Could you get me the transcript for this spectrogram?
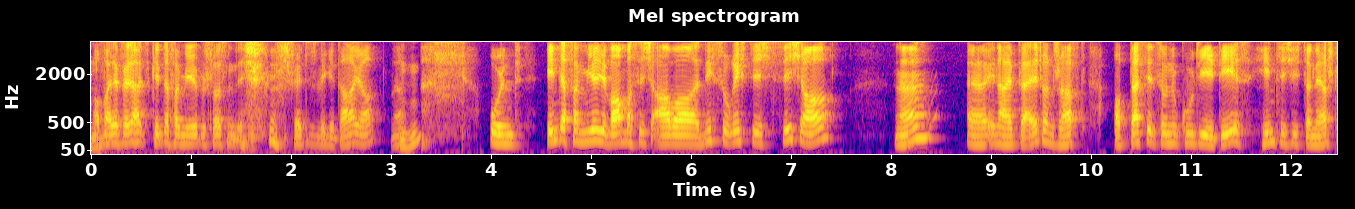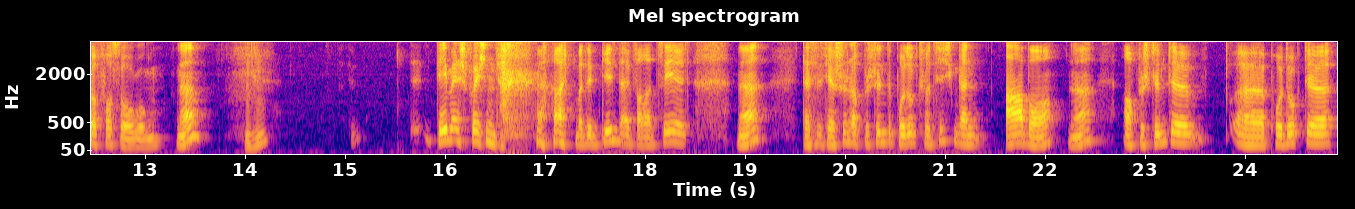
Auf alle Fälle hat der Familie beschlossen, ich, ich werde jetzt Vegetarier. Ne? Mhm. Und in der Familie war man sich aber nicht so richtig sicher, ne, äh, innerhalb der Elternschaft, ob das jetzt so eine gute Idee ist hinsichtlich der Nährstoffversorgung. Ne? Mhm. Dementsprechend hat man dem Kind einfach erzählt, ne, dass es ja schon auf bestimmte Produkte verzichten kann, aber ne, auf bestimmte äh, Produkte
